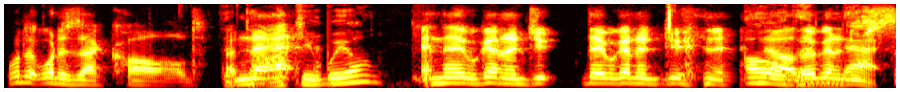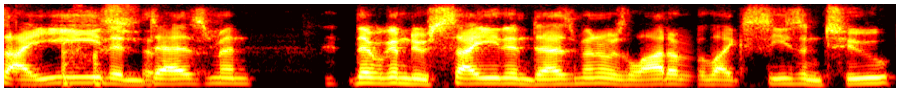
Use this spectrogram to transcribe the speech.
what what is that called? The donkey wheel. And they were gonna do they were gonna do oh, no the they were gonna net. do Sayid and Desmond. They were gonna do Sayid and Desmond. It was a lot of like season two,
